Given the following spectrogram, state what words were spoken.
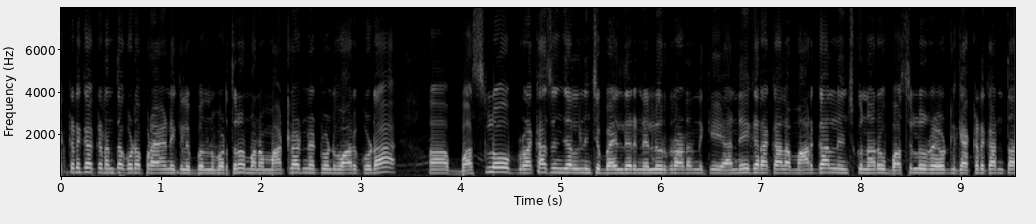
ఎక్కడికక్కడంతా కూడా ప్రయాణికులు ఇబ్బందులు పడుతున్నారు. మనం మాట్లాడినటువంటి వారు కూడా బస్సులో ప్రకాశం జిల్లా నుంచి బయలుదేరి నెల్లూరుకు రావడానికి అనేక రకాల మార్గాలను ఎంచుకున్నారు. బస్సులు రోడ్లకి ఎక్కడికంతా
